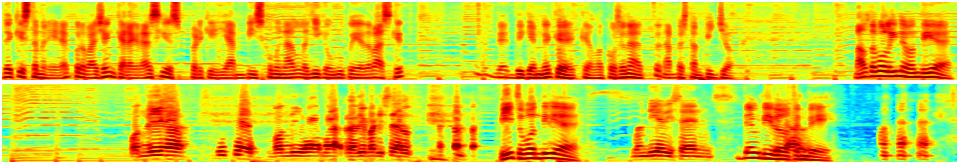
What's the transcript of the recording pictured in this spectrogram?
d'aquesta manera, però vaja, encara gràcies, perquè ja han vist com ha anat la Lliga Europea de Bàsquet, diguem-ne que, que la cosa ha anat, ha anat bastant pitjor. Valda Molina, bon dia. Bon dia, Vicenç. Bon dia, Ràdio Maricel. Pitu, bon dia. Bon dia, Vicenç. Déu-n'hi-do, també.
